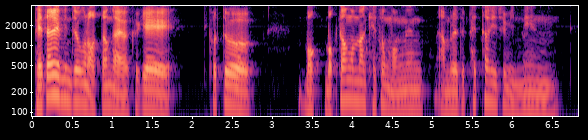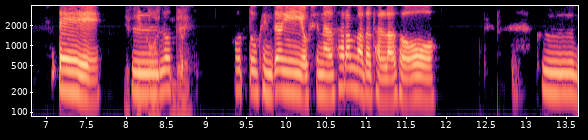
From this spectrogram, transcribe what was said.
배달의 민족은 어떤가요? 그게, 그것도 먹, 먹던 것만 계속 먹는 아무래도 패턴이 좀 있는. 네. 있을 것 같은데. 그것도 굉장히 역시나 사람마다 달라서, 그,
